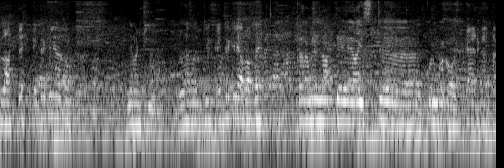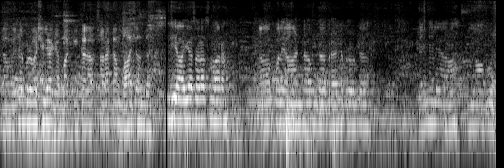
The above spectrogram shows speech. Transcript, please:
ਲਾਤੇ ਇੱਧਰ ਕੀ ਲਿਆ ਤੂੰ? ਲੈਮਨ ਟੀ ਲੈਮਨ ਟੀ ਇੱਧਰ ਕੀ ਲਿਆ ਬਾਬੇ? latte iced uh, qualunque cosa ਕੈਟ ਕਰਤਾ ਕੰਮ ਇਹਦਾ ਬਰੋਸ਼ ਵੀ ਹੈਗਾ ਬਾਕੀ ਸਾਰਾ ਕੰਮ ਬਾਅਦ ਚ ਹੁੰਦਾ। ਜੀ ਆ ਗਿਆ ਸਾਰਾ ਸਮਾਨ। ਆ ਭਲੇ ਆਂਡਾ ਉਂਡਾ ਬ੍ਰੈਡ ਬਰੋਡ ਇਹਨੇ ਲਿਆ ਯੋਗurt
